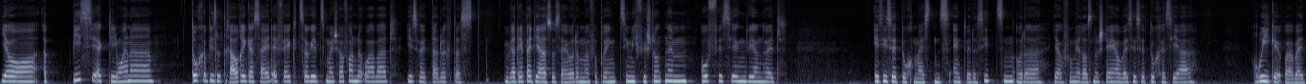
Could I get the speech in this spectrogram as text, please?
Ja, ein bisschen ein kleiner, doch ein bisschen trauriger Side-Effekt, sage ich jetzt mal schon von der Arbeit, ist halt dadurch, dass, wird eh bei dir auch so sein, oder man verbringt ziemlich viele Stunden im Office irgendwie und halt, es ist halt doch meistens entweder sitzen oder ja, von mir aus nur stehen, aber es ist halt doch eine sehr ruhige Arbeit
